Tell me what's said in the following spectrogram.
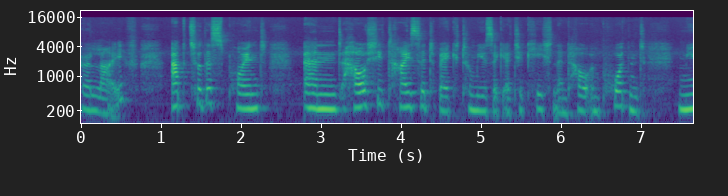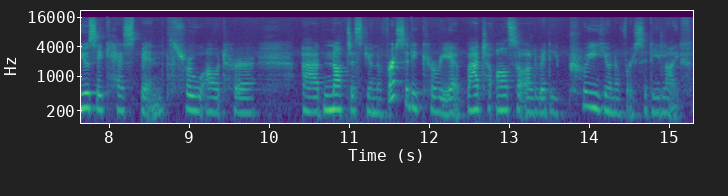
her life up to this point and how she ties it back to music education and how important music has been throughout her uh, not just university career but also already pre-university life.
